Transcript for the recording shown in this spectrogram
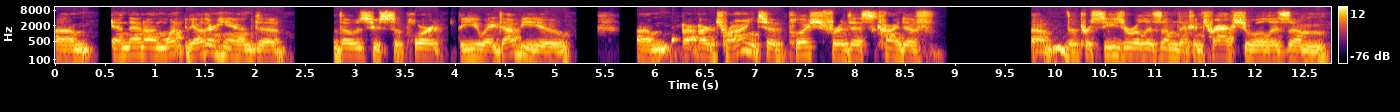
Um, and then on one, the other hand, uh, those who support the UAW um, are, are, trying to push for this kind of um, the proceduralism, the contractualism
